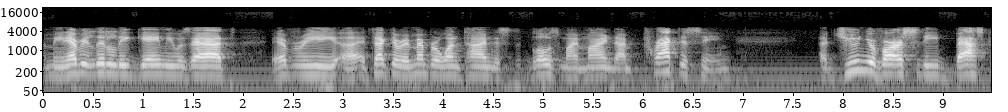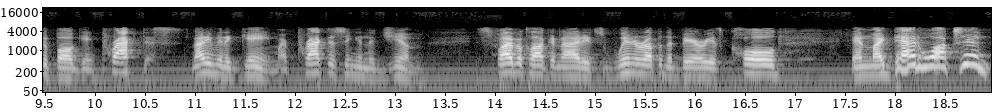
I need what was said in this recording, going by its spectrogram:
I mean, every little league game he was at, every, uh, in fact, I remember one time, this blows my mind, I'm practicing a junior varsity basketball game, practice, not even a game. I'm practicing in the gym It's 5 o'clock at night. It's winter up in the Barre. It's cold. And my dad walks in.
